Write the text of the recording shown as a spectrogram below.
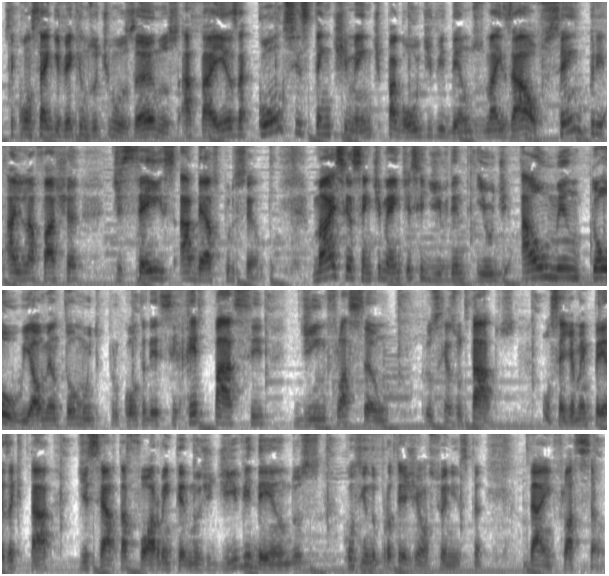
Você consegue ver que nos últimos anos a Taesa consistentemente pagou dividendos mais altos, sempre ali na faixa de 6 a 10%. Mais recentemente, esse dividend yield aumentou e aumentou muito por conta desse repasse de inflação para os resultados. Ou seja, é uma empresa que está, de certa forma, em termos de dividendos, conseguindo proteger o acionista da inflação.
